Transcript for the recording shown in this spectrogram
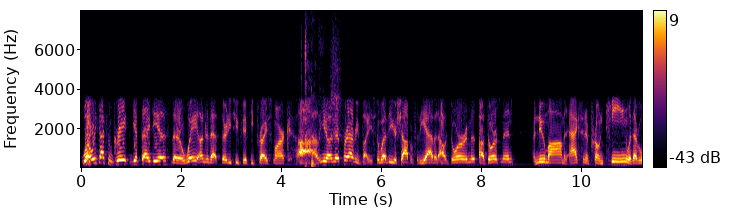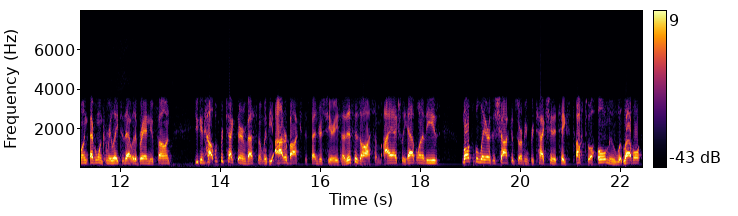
Well, we got some great gift ideas that are way under that thirty-two fifty price mark. Uh, you know, and they're for everybody. So whether you're shopping for the avid outdoor outdoorsman, a new mom, an accident-prone teen, with everyone everyone can relate to that with a brand new phone. You can help them protect their investment with the OtterBox Defender series. Now, this is awesome. I actually have one of these multiple layers of shock absorbing protection. It takes tough to a whole new level.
